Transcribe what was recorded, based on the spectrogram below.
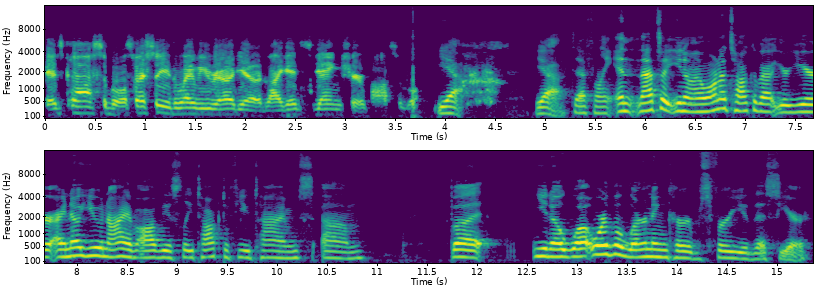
it's possible, especially the way we rodeoed. Like it's dang sure possible. Yeah. Yeah, definitely. And that's what, you know, I want to talk about your year. I know you and I have obviously talked a few times, um, but, you know, what were the learning curves for you this year?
